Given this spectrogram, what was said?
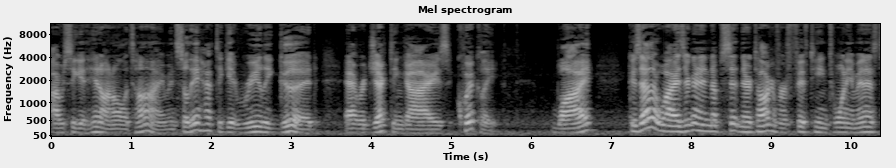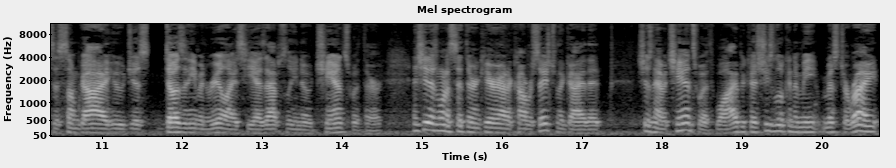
obviously get hit on all the time. And so they have to get really good at rejecting guys quickly. Why? Because otherwise, they're going to end up sitting there talking for 15, 20 minutes to some guy who just doesn't even realize he has absolutely no chance with her. And she doesn't want to sit there and carry on a conversation with a guy that she doesn't have a chance with. Why? Because she's looking to meet Mr. Right,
